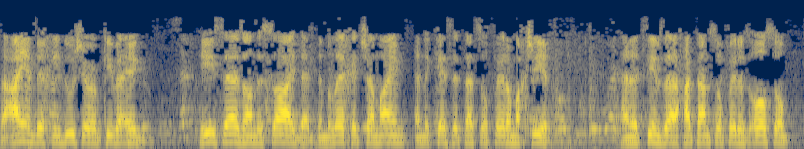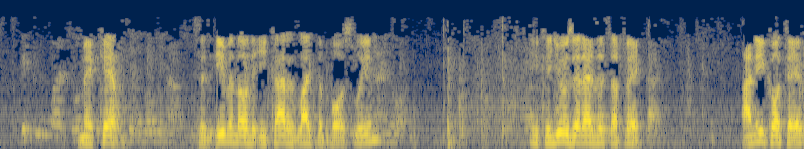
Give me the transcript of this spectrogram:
V'ayim b'chidush Rav Kiva Eger. He says on the side that the Melechet Shamayim and the Keset HaSofer are. And it seems that Hatan Sofer is also Mekel. Says even though the Ikar is like the porcelain, he could use it as a Safek. Ani Kotev,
